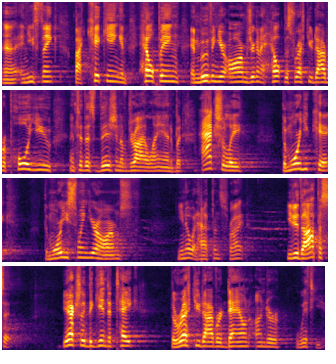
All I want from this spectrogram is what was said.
Uh, and you think by kicking and helping and moving your arms, you're going to help this rescue diver pull you into this vision of dry land. But actually, the more you kick, the more you swing your arms, you know what happens, right? You do the opposite. You actually begin to take the rescue diver down under with you.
